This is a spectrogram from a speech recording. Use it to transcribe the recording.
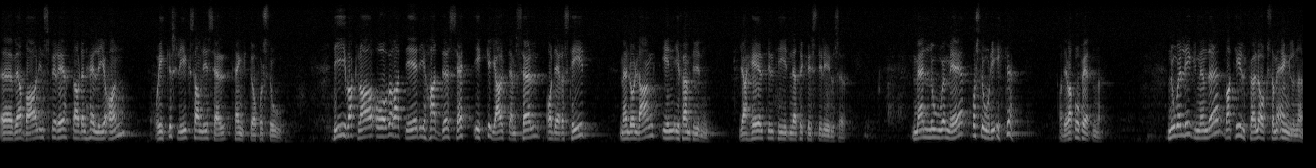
eh, verbalinspirert av Den hellige ånd, og ikke slik som de selv tenkte og forsto. De var klar over at det de hadde sett, ikke gjaldt dem selv og deres tid, men lå langt inn i fremtiden, ja, helt til tiden etter Kristi lidelser. Men noe mer forsto de ikke, og det var profetene. Noe lignende var tilfellet også med englene.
